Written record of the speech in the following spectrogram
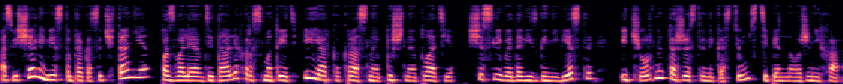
освещали место бракосочетания, позволяя в деталях рассмотреть и ярко-красное пышное платье счастливой до визга невесты, и черный торжественный костюм степенного жениха.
